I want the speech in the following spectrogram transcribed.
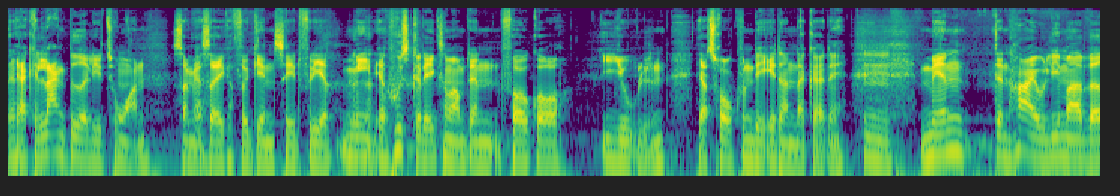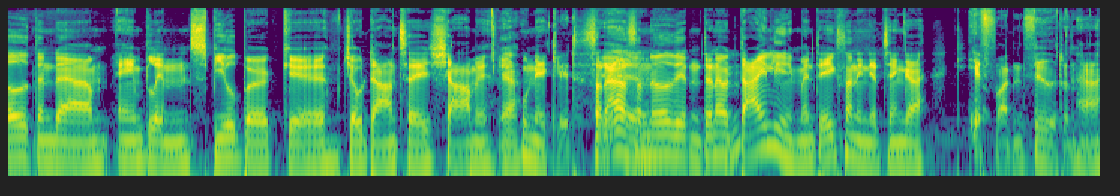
Ja. Jeg kan langt bedre lide toren, som jeg så ikke har fået genset, fordi jeg, men, jeg husker det ikke, som om den foregår i julen. Jeg tror kun, det er etteren, der gør det. Mm. Men den har jo lige meget været den der Amblin, Spielberg, uh, Joe Dante charme Ja. unægteligt. Så der Ja, er altså noget ved den. Den er jo Mhm. dejlig, men det er ikke sådan en, jeg tænker, kæft hvor er den fed, den her. Er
